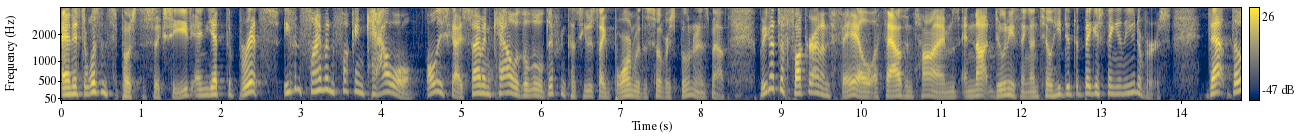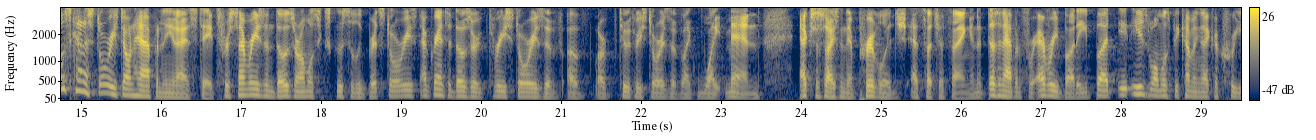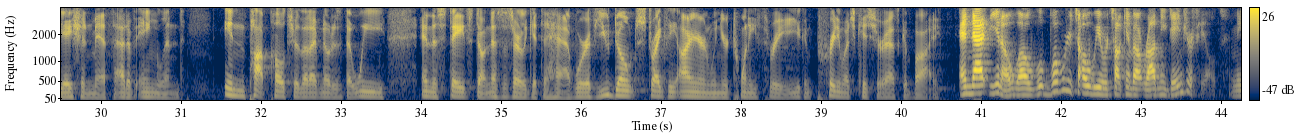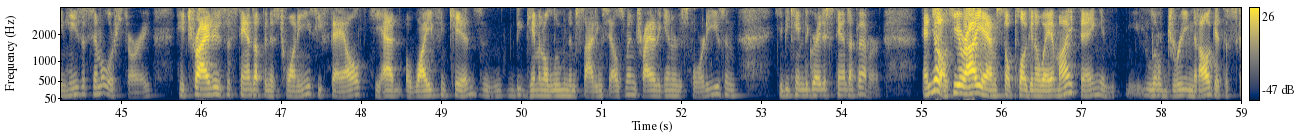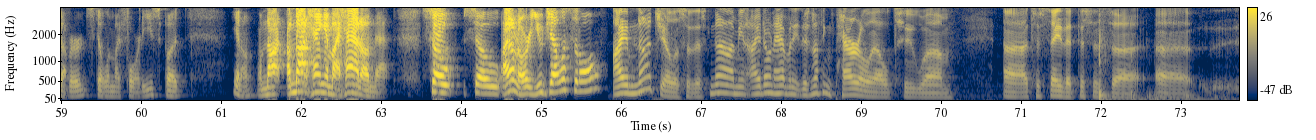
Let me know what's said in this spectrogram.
And it wasn't supposed to succeed, and yet the Brits, even Simon fucking Cowell, all these guys. Simon Cowell was a little different because he was like born with a silver spoon in his mouth, but he got to fuck around and fail a thousand times and not do anything until he did the biggest thing in the universe. That those kind of stories don't happen in the United States. For some reason, those are almost exclusively Brit stories. Now, granted, those are three stories of, of or two or three stories of like white men exercising their privilege at such a thing. And it doesn't happen for everybody, but it is almost becoming like a creation myth out of England in pop culture that I've noticed that we in the States don't necessarily get to have. Where if you don't strike the iron when you're 23, you can pretty much kiss your ass goodbye. And that, you know, well, what were we? Oh, we were talking about Rodney Dangerfield. I mean, he's a similar story. He tried as a stand-up in his twenties. He failed. He had a wife and kids, and became an aluminum siding salesman. Tried it again in his forties, and he became the greatest stand-up ever. And you know, here I am, still plugging away at my thing, and a little dream that I'll get discovered, still in my forties. But you know, I'm not, I'm not hanging my hat on that. So, so I don't know. Are you jealous at all? I am not jealous of this. No, I mean, I don't have any. There's nothing parallel to um, uh, to say that this is uh, uh,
